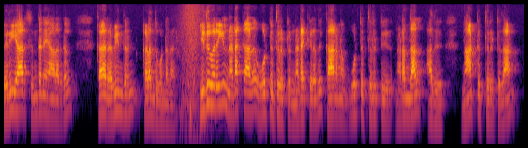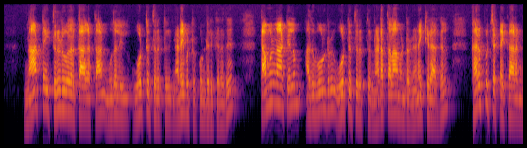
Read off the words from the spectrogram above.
பெரியார் சிந்தனையாளர்கள் க. ரவீந்திரன் கலந்து கொண்டனர். இதுவரையில் நடக்காத ஓட்டு திருட்டு நடக்கிறது. காரணம் ஓட்டு திருட்டு நடந்தால் அது நாட்டு திருட்டு தான் நாட்டை திருடுவதற்காகத்தான் முதலில் ஓட்டு திருட்டு நடைபெற்று கொண்டிருக்கிறது. தமிழ்நாட்டிலும் அதுபோன்று ஓட்டு திருட்டு நடத்தலாம் என்று நினைக்கிறார்கள். கருப்பு சட்டைக்காரன்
